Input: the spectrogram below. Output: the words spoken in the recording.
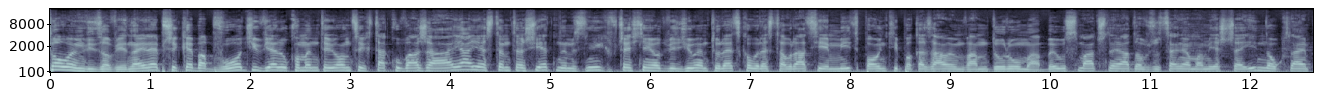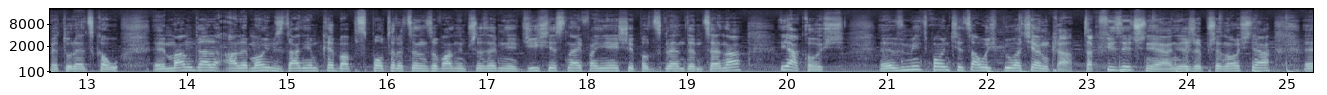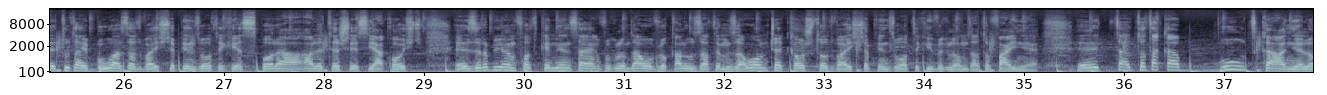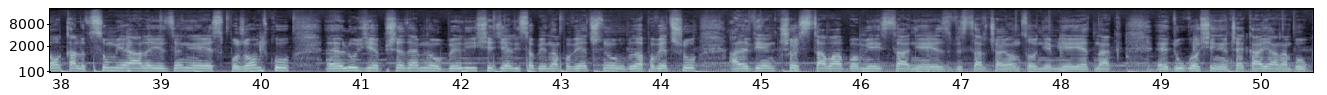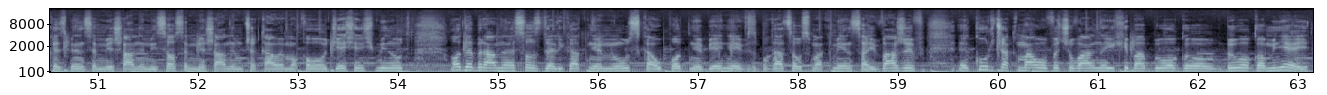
Czołem widzowie, najlepszy kebab w Łodzi, wielu komentujących tak uważa, a ja jestem też jednym z nich. Wcześniej odwiedziłem turecką restaurację Meat Point i pokazałem wam Duruma. Był smaczny, a do wrzucenia mam jeszcze inną knajpę turecką e, Mangal, ale moim zdaniem kebab spot recenzowany przeze mnie dziś jest najfajniejszy pod względem cena, jakość. E, W Meat Poincie całość była cienka, tak fizycznie, a nie że przenośnia. E, Tutaj buła za 25 zł jest spora, ale też jest jakość. E, Fotkę mięsa, jak wyglądało w lokalu, zatem załączek, koszt to 25 zł i wygląda to fajnie. E, Ta, to taka budka, a nie lokal w sumie, ale jedzenie jest w porządku. E, Ludzie przede mną byli, siedzieli sobie na powietrzu, na powietrzu, ale większość stała, bo miejsca nie jest wystarczająco. Niemniej jednak e, długo się nie czeka. Ja na bułkę z mięsem mieszanym i sosem mieszanym czekałem około 10 minut. Odebrane sos delikatnie muskał podniebienie i wzbogacał smak mięsa i warzyw. E, Kurczak mało wyczuwalny i chyba było go, było go mniej e,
